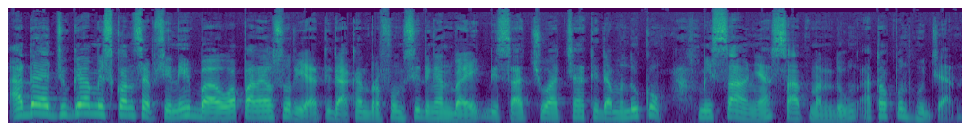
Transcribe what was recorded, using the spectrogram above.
Ada juga miskonsepsi nih bahwa panel surya tidak akan berfungsi dengan baik di saat cuaca tidak mendukung, misalnya saat mendung ataupun hujan.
